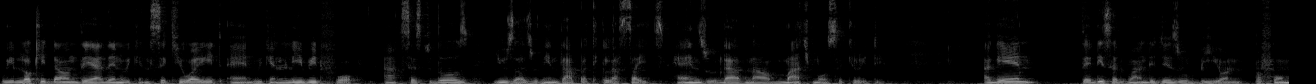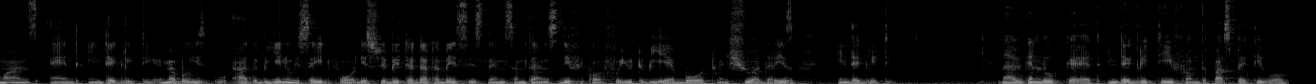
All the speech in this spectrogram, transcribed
we lock it down there then we can secure it and we can leave it for access to those users within that particular site. Hence we would have now much more security. Again the disadvantages would be on performance and integrity. Remember at the beginning we said for distributed database systems, sometimes difficult for you to be able to ensure there is integrity. Now you can look at integrity from the perspective of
